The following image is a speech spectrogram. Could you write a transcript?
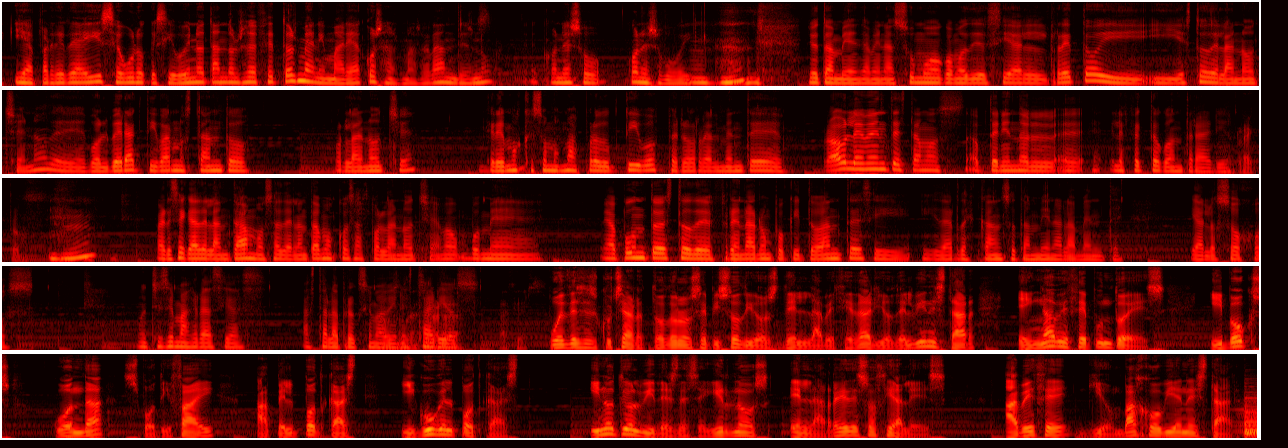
y a partir de ahí seguro que si voy notando los efectos me animaré a cosas más grandes, ¿no? Con eso, con eso voy. Yo también, también asumo, como decía, el reto y, esto de la noche, ¿no? De volver a activarnos tanto por la noche. Creemos que somos más productivos, pero realmente probablemente estamos obteniendo el, eh, efecto contrario. Correcto. Parece que adelantamos, adelantamos cosas por la noche. Me, me apunto esto de frenar un poquito antes y, dar descanso también a la mente y a los ojos. Muchísimas gracias. Hasta la próxima, Bienestarios. Puedes escuchar todos los episodios del Abecedario del Bienestar en abc.es, iBox, Wanda, Spotify, Apple Podcast y Google Podcast. Y no te olvides de seguirnos en las redes sociales. ABC-Bienestar.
